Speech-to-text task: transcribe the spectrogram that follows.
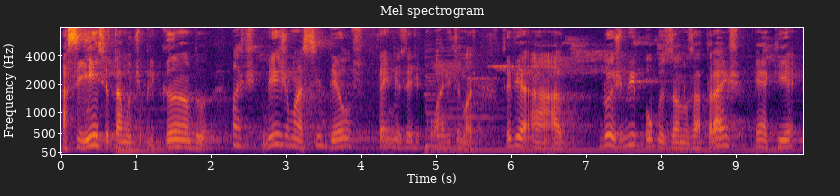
a ciência está multiplicando, mas mesmo assim Deus tem misericórdia de nós. Você vê, há dois mil e poucos anos atrás, é aqui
